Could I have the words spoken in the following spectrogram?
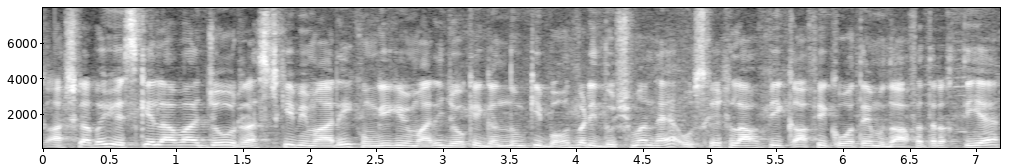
काशकार भाई, इसके अलावा जो रस्ट की बीमारी कुंगी की बीमारी, जो कि गंदम की बहुत बड़ी दुश्मन है, उसके ख़िलाफ़ भी काफ़ी क़वत मुदाफ़त रखती है।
